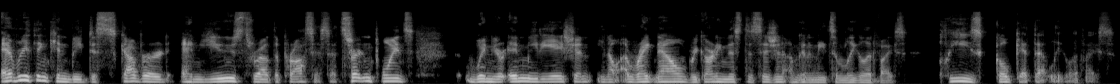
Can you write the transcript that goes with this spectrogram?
Everything can be discovered and used throughout the process. At certain points when you're in mediation you know right now regarding this decision i'm going to need some legal advice please go get that legal advice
